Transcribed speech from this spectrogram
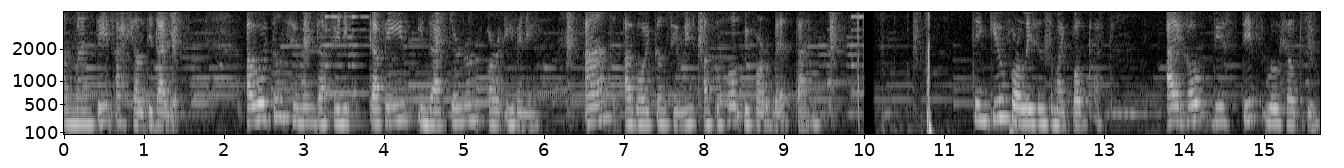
and maintain a healthy diet. Avoid consuming caffeine in the afternoon or evening, and avoid consuming alcohol before bedtime. Thank you for listening to my podcast. I hope these tips will help you.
